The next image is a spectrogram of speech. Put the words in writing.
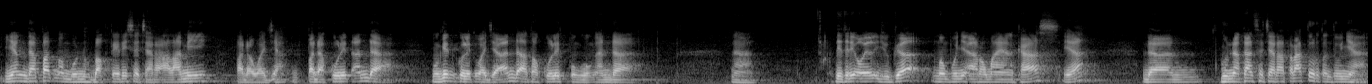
yang dapat membunuh bakteri secara alami pada wajah pada kulit Anda. Mungkin kulit wajah Anda atau kulit punggung Anda. Nah, tea tree oil juga mempunyai aroma yang khas ya dan gunakan secara teratur tentunya.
